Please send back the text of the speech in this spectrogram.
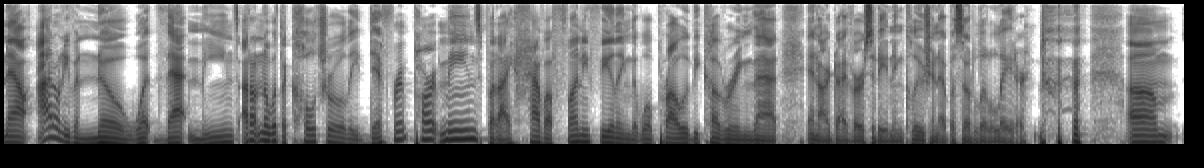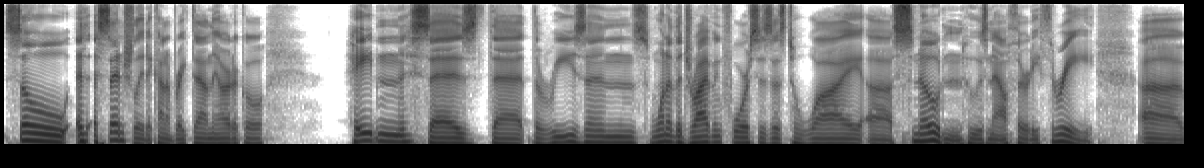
Now, I don't even know what that means. I don't know what the culturally different part means, but I have a funny feeling that we'll probably be covering that in our diversity and inclusion episode a little later. um, so, essentially, to kind of break down the article, Hayden says that the reasons, one of the driving forces as to why uh, Snowden, who is now 33, uh,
